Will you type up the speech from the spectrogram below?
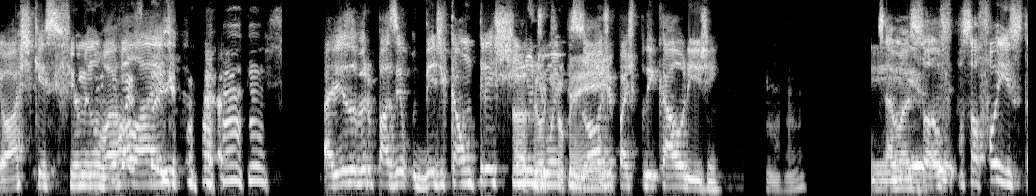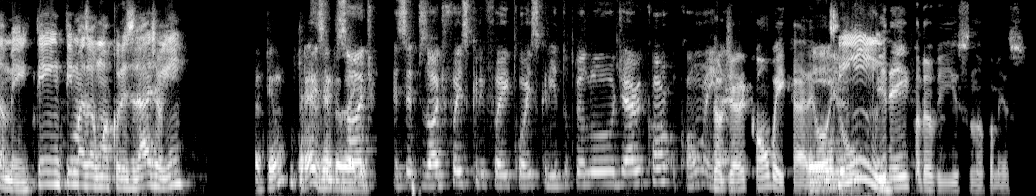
Eu acho que esse filme não vai Não rolar. Aí eles resolveram fazer, dedicar um trechinho Fazer de um um episódio pra explicar a origem. Uhum. Sabe? Mas só, só foi isso também. Tem, tem mais alguma curiosidade, alguém? Eu tenho Esse 300 aí. episódio, esse episódio foi, foi co-escrito pelo Jerry Con Conway, É o né? Jerry Conway, cara. Eu, eu Sim. pirei quando eu vi isso no começo.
